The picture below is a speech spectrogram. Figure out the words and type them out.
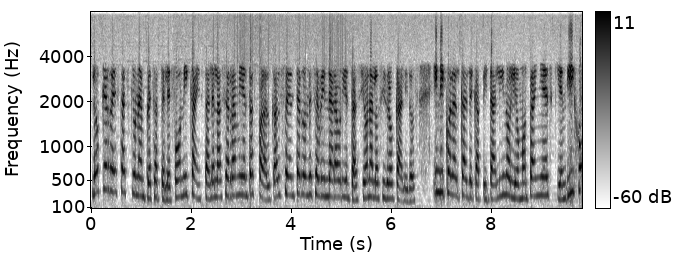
Lo que resta es que una empresa telefónica instale las herramientas para el call center donde se brindará orientación a los hidrocálidos, indicó el alcalde capitalino Leo Montañez, quien dijo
